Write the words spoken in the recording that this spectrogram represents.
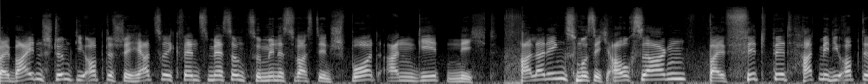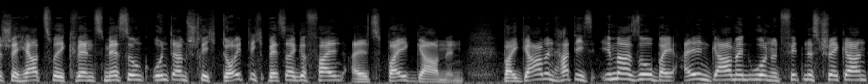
Bei beiden stimmt die optische Herzfrequenzmessung, zumindest was den Sport angeht, nicht. Allerdings muss ich auch sagen, bei Fitbit hat mir die optische Herzfrequenzmessung unterm Strich deutlich besser gefallen als bei Garmin. Bei Garmin hatte ich es immer so, bei allen Garmin-Uhren und Fitness-Trackern,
